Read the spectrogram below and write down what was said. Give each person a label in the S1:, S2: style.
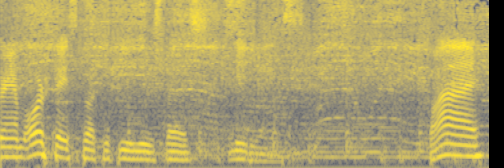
S1: Instagram or Facebook if you use those mediums. Bye.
